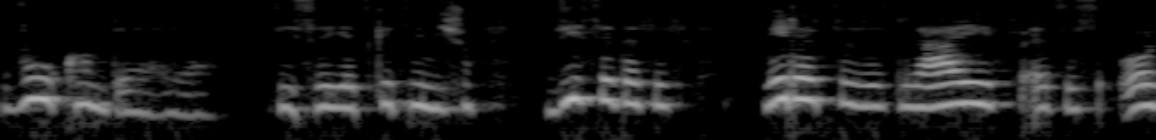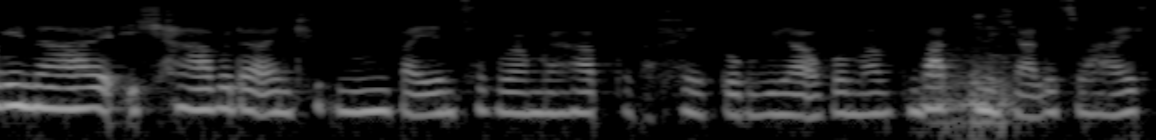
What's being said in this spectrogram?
Wo kommt er her? Siehst du, jetzt geht es nämlich schon. Siehst du, das ist, Mädels, das ist live, es ist original. Ich habe da einen Typen bei Instagram gehabt oder Facebook, wie auch immer, was nicht alles so heißt.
